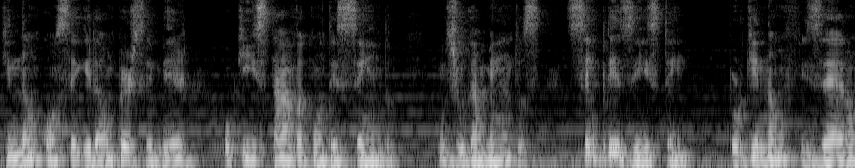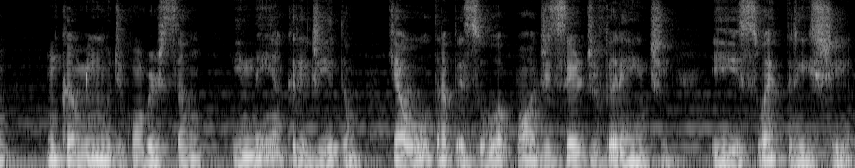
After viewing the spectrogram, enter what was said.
que não conseguirão perceber o que estava acontecendo. Os julgamentos sempre existem, porque não fizeram um caminho de conversão e nem acreditam que a outra pessoa pode ser diferente, e isso é triste.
